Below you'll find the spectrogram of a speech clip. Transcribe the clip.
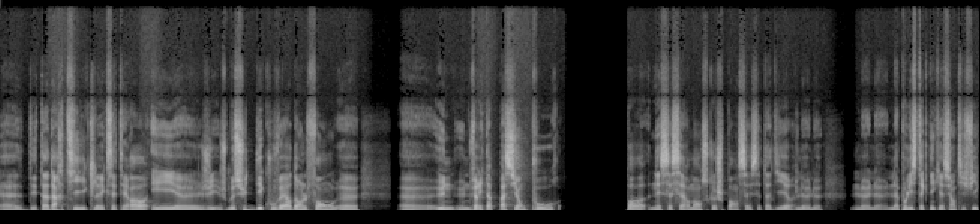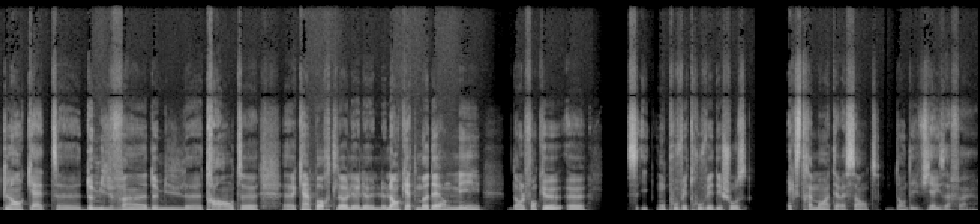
euh, des tas d'articles, etc. Et euh, je me suis découvert, dans le fond, une, véritable passion pour, pas nécessairement ce que je pensais, c'est-à-dire le, la police technique et scientifique, l'enquête 2020, 2030, qu'importe l'enquête moderne, mais dans le fond que on pouvait trouver des choses extrêmement intéressante dans des vieilles affaires.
